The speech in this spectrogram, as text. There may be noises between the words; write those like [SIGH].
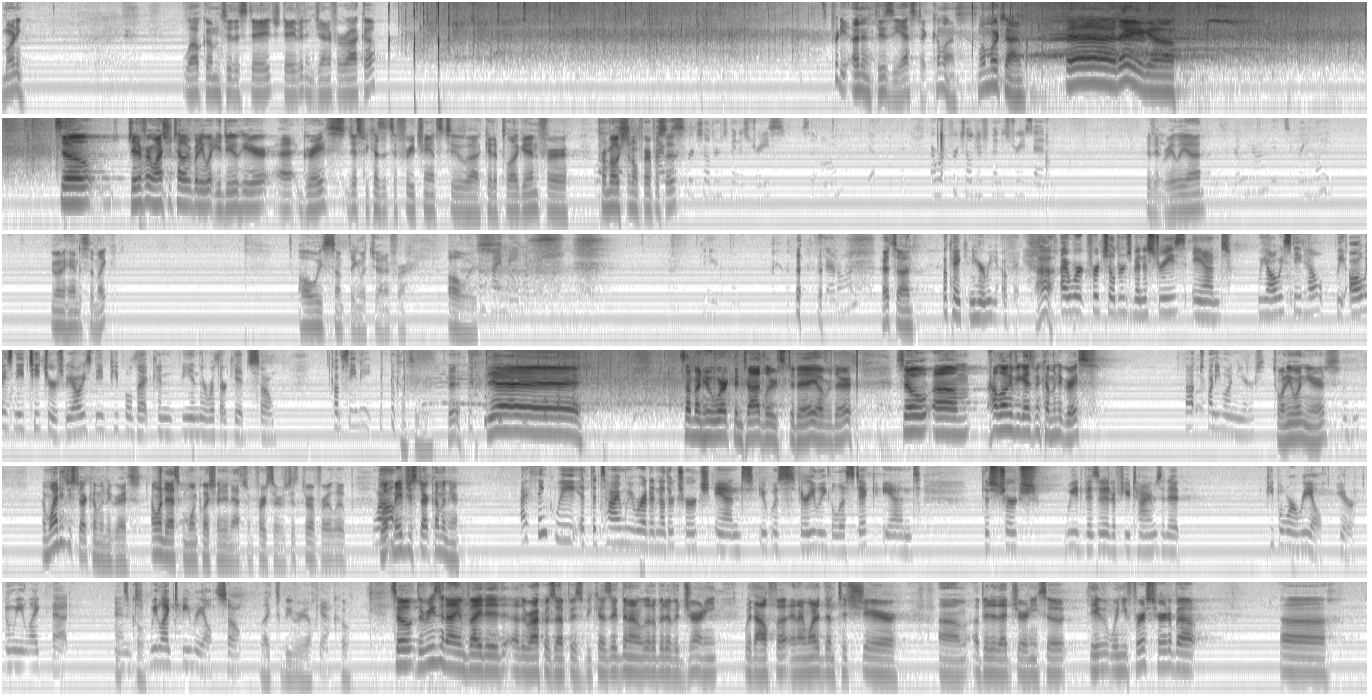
Good morning. Welcome to the stage, David and Jennifer Rocco. It's pretty unenthusiastic. Come on, one more time. Uh, there you go. So, Jennifer, why don't you tell everybody what you do here at Grace, just because it's a free chance to uh, get a plug in for promotional purposes? I work for Children's Ministries. Is it on? Yeah. I work for Children's Ministries and, Is it really on? is it really on? It's a green light. You want to hand us the mic? It's always something with Jennifer. Always. High maintenance. Can you, is that on? That's on. Okay, can you hear me? Okay. Ah. I work for Children's Ministries and we always need help. We always need teachers. We always need people that can be in there with our kids, so come see me. Come see me. [LAUGHS] Yay! Someone who worked in toddlers today over there. So, um, how long have you guys been coming to Grace? About 21 years. 21 years. And why did you start coming to Grace? I wanted to ask him one question I didn't ask him first. I was just throwing for a loop. what made you start coming here? I think we, at the time, we were at another church and it was very legalistic. And this church, we had visited a few times and it, people were real here and we liked that. That's And cool. we like to be real, so. Like to be real. Yeah. Cool. So the reason I invited uh, the Roccos up is because they've been on a little bit of a journey with Alpha, and I wanted them to share um, a bit of that journey. So, David, when you first heard about uh,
